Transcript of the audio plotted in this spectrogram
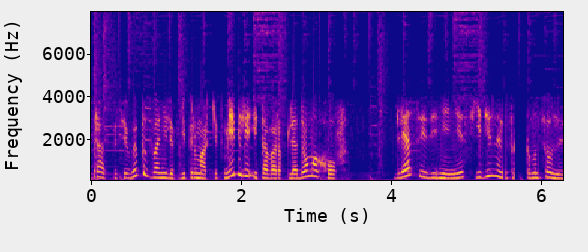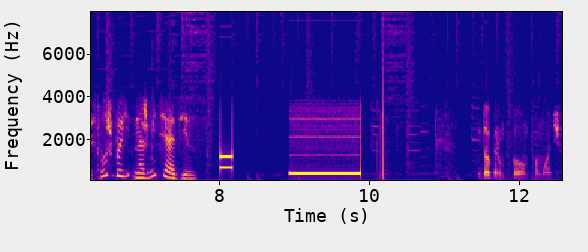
Здравствуйте, вы позвонили в гипермаркет мебели и товаров для дома «Хофф». Для соединения с единой информационной службой нажмите 1. Добр могу вам помочь.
